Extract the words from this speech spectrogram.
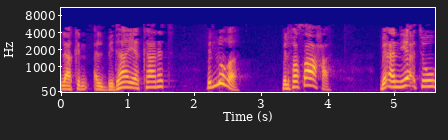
لكن البداية كانت باللغة بالفصاحة بأن يأتوا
